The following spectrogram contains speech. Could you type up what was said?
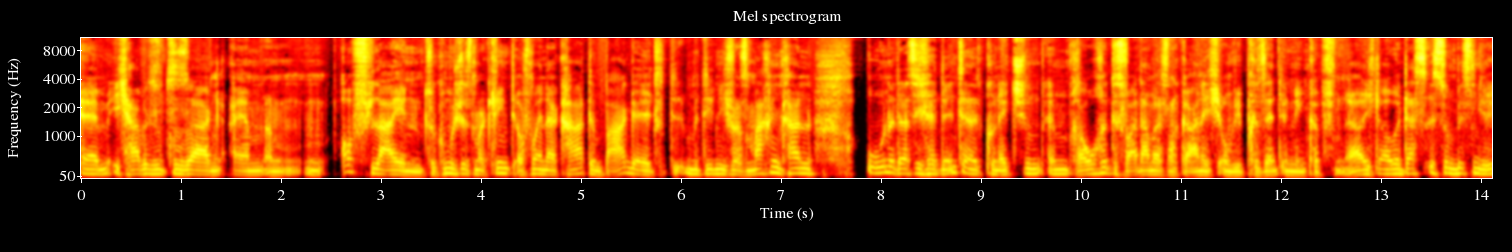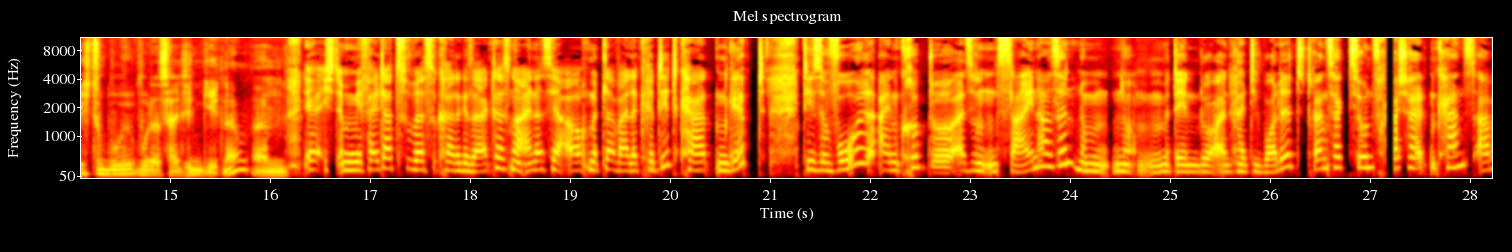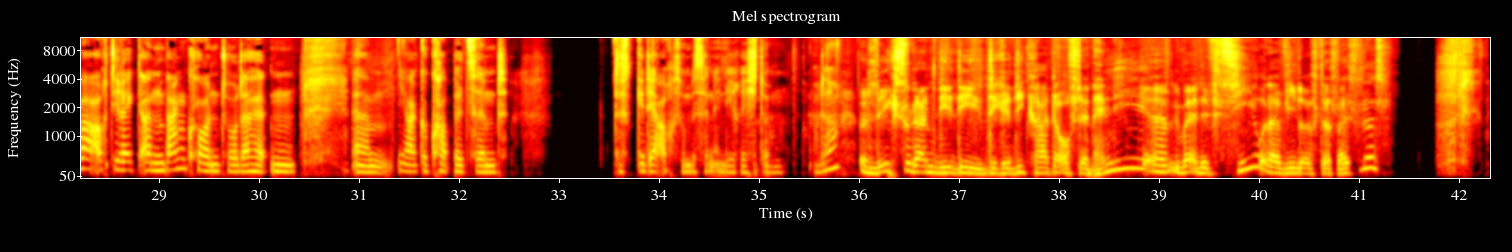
ähm, ich habe sozusagen ähm, ähm, offline, so komisch es mal klingt, auf meiner Karte Bargeld, mit dem ich was machen kann, ohne dass ich halt eine Internet-Connection ähm, brauche. Das war damals noch gar nicht irgendwie präsent in den Köpfen. Ja, ich glaube, das ist so ein bisschen die Richtung, wo, wo das halt hingeht. Ne? Ähm. Ja, ich, mir fällt dazu, was du gerade gesagt hast, nur eines ja auch mittlerweile Kreditkarten gibt, die sowohl ein Krypto, also ein Signer sind, mit denen du halt die Wallet-Transaktion freischalten kannst, aber auch direkt an ein Bankkonto oder halt ein, ähm, ja, gekoppelt sind. Das geht ja auch so ein bisschen in die Richtung, oder? Legst du dann die, die, die Kreditkarte auf dein Handy äh, über NFC oder wie läuft das? Weißt du das?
